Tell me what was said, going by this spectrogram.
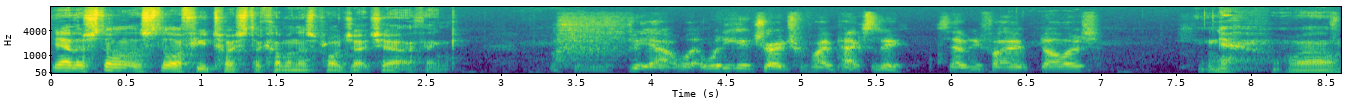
yeah, there's still there's still a few twists to come in this project yet. I think. But yeah, what, what are you going to charge for five packs a day? Seventy-five dollars. Yeah. Wow.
